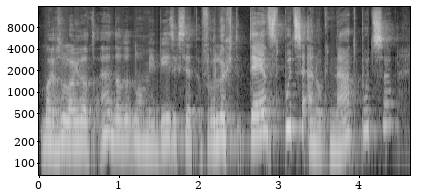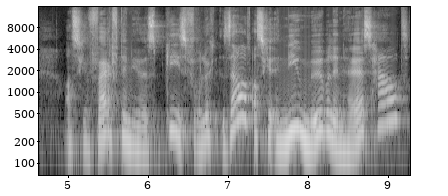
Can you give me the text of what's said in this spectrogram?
Maar zolang dat, hè, dat het nog mee bezig zit, verlucht tijdens het poetsen en ook na het poetsen. Als je verft in je huis, please, verlucht. Zelf als je een nieuw meubel in huis haalt,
